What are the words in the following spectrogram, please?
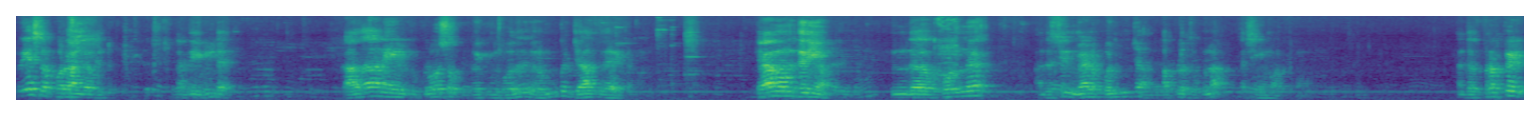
கிரேஸில் போடுறாங்க அப்படின்ட்டு. அது இல்லை. கதாநாயகர்களுக்கு க்ளோஸ் அப் வைக்கும்போது ரொம்ப ஜாக்கிரதையாக இருக்கணும் கேமரான்னு தெரியும். இந்த பொண்ணு அந்த சீன் மேல கொஞ்சம் அப்பில் தூக்குனா அசிங்கமாக இருக்கும். அந்த ப்ரொஃபைல்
